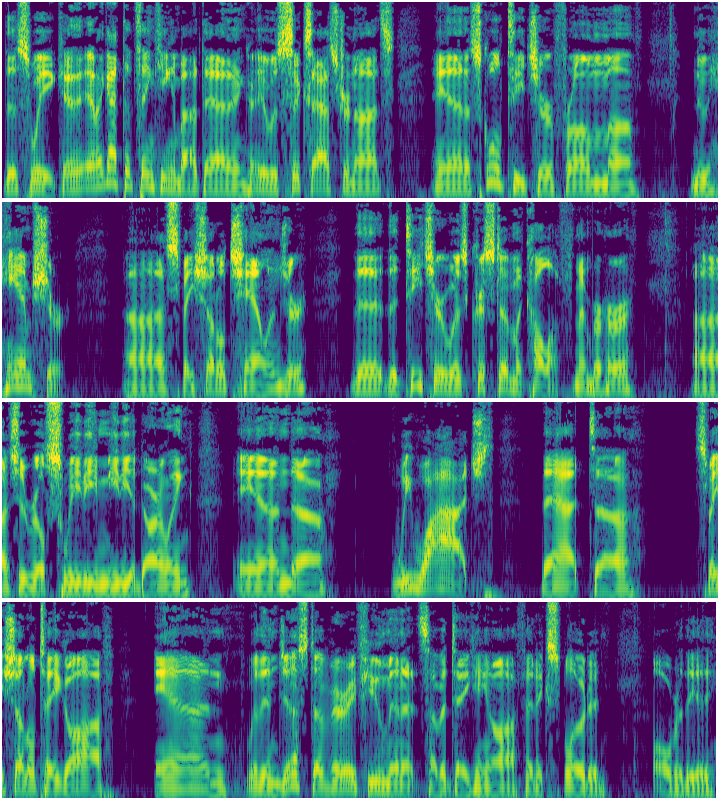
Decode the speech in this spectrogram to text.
this week. And, and I got to thinking about that, and it was six astronauts and a school teacher from uh, New Hampshire, uh, Space Shuttle Challenger. The, the teacher was Christa McAuliffe. Remember her? Uh, she's a real sweetie, media darling. And uh, we watched that uh, space shuttle take off and within just a very few minutes of it taking off, it exploded. over the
